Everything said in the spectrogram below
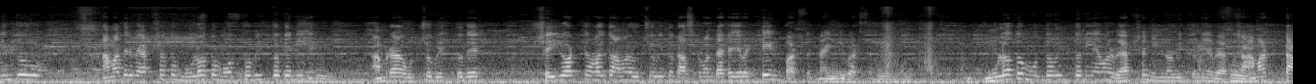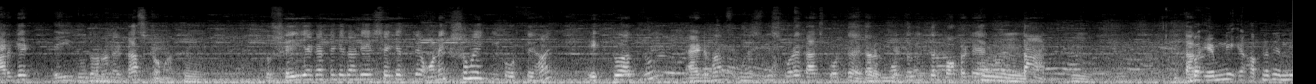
কিন্তু আমাদের ব্যবসা তো মূলত মধ্যবিত্তকে নিয়ে। আমরা উচ্চবিত্তদের সেই অর্থে হয়তো আমার উচ্চবিত্ত কাস্টমার দেখা যাবে টেন পার্সেন্ট নাইনটি পার্সেন্ট। মূলত মধ্যবিত্ত নিয়ে আমার ব্যবসা নিম্নবিত্ত নিয়ে ব্যবসা। আমার টার্গেট এই দু ধরনের কাস্টমার তো সেই জায়গা থেকে দাঁড়িয়ে সেক্ষেত্রে অনেক সময় কি করতে হয় একটু আধটু অ্যাডভান্স উনিশ বিশ করে কাজ করতে হয়। কারণ. মধ্যবিত্তের পকেটে টান। বা এমনি আপনাদের এমনি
